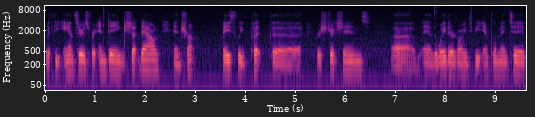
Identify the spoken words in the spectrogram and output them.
with the answers for ending shutdown, and Trump basically put the restrictions um, and the way they're going to be implemented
